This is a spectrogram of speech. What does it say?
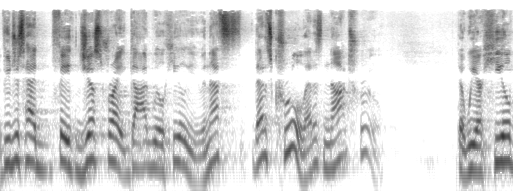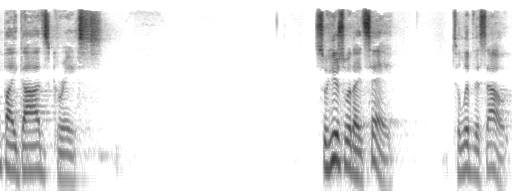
if you just had faith just right, God will heal you. And that's, that is cruel. That is not true. That we are healed by God's grace. So here's what I'd say to live this out.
